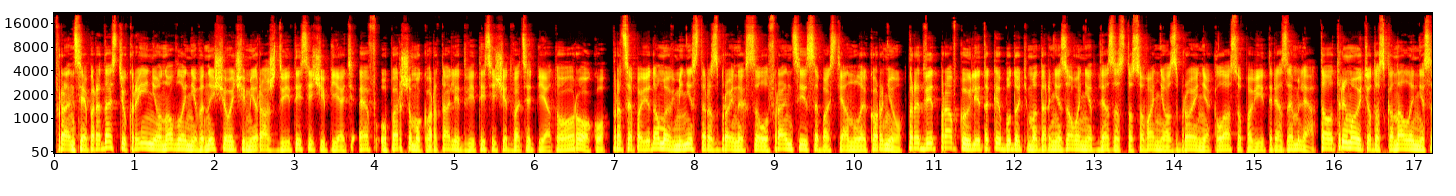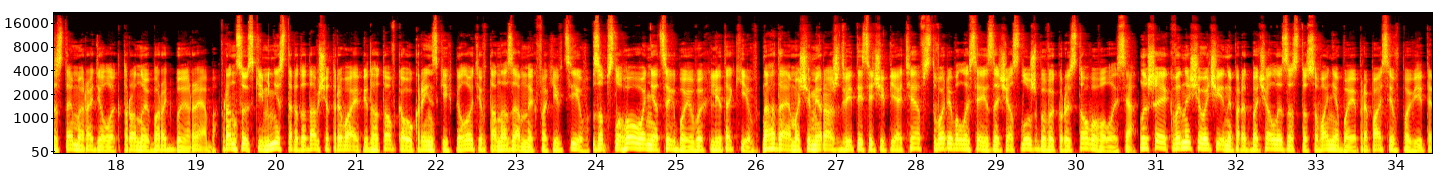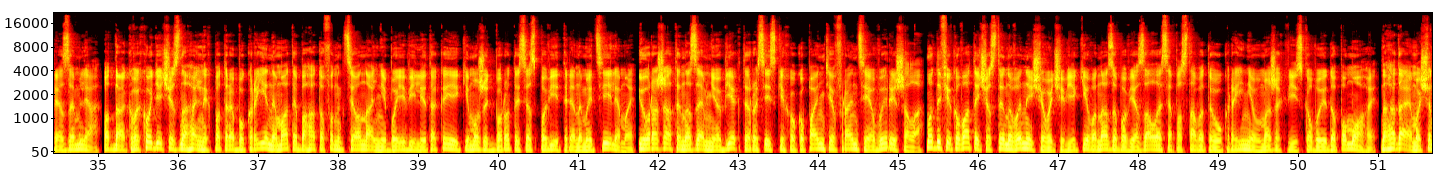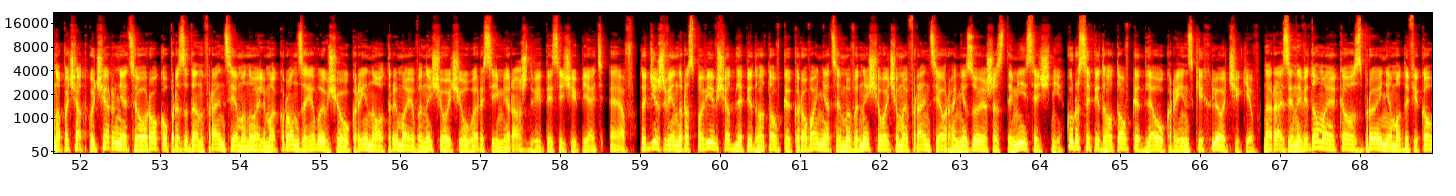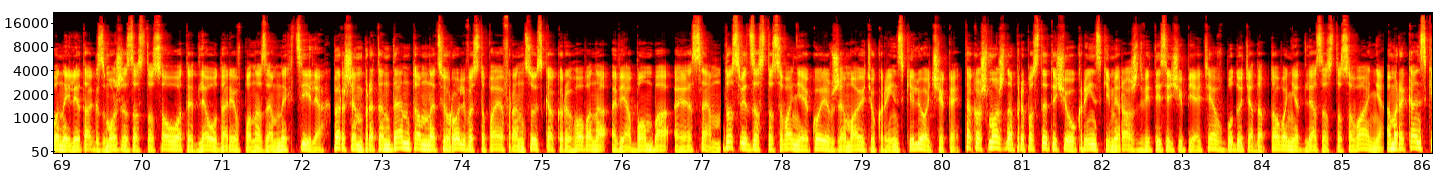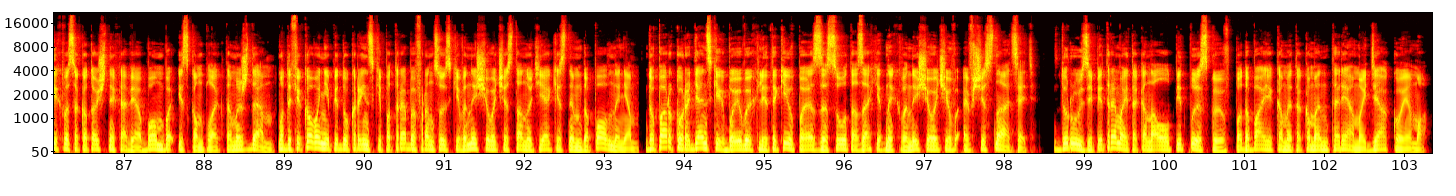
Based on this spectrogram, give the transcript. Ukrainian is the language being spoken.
Франція передасть Україні оновлені винищувачі Міраж 2005F у першому кварталі 2025 року. Про це повідомив міністр збройних сил Франції Себастьян Лекорню. Перед відправкою літаки будуть модернізовані для застосування озброєння класу повітря-земля та отримують удосконалені системи радіоелектронної боротьби РЕБ. Французький міністр додав, що триває підготовка українських пілотів та наземних фахівців з обслуговування цих бойових літаків. Нагадаємо, що Міраж 2005F створювалися і за час служби використовувалися лише як винищувачі і не передбачали застосування боєприпасів повітря-земля. Однак, виходячи з нагальних потреб України, мати багатофункціональні бойові літаки, які можуть боротися з повітряними цілями і уражати наземні об'єкти російських окупантів, Франція вирішила модифікувати частину винищувачів, які вона зобов'язалася поставити Україні в межах військової допомоги. Нагадаємо, що на початку червня цього року президент Франції Еммануель Макрон заявив, що Україна отримає винищувачі у версії Міраж 2005F. Тоді ж він розповів, що для підготовки керування цими винищувачами Франція організує шестимісячні курси підготовки для українських льотчиків. Наразі невідомо, яке озброєння модифікований літак зможе застосовувати для ударів по наземних цілях. Першим претендентом на цю роль виступає французька коригована авіабомба ЕСМ, досвід застосування якої вже мають українські льотчики. Також можна припустити, що українські Міраж 2005F будуть адаптовані для застосування американських високоточних авіабомб із комплектами ЖДЕМ. Модифіковані під українські потреби французькі винищувачі стануть якісним доповненням до парку радянських бойових літаків ПСЗСУ та західних винищувачів F-16. Друзі, підтримайте канал підпискою, вподобайками та коментарями. Дякуємо.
